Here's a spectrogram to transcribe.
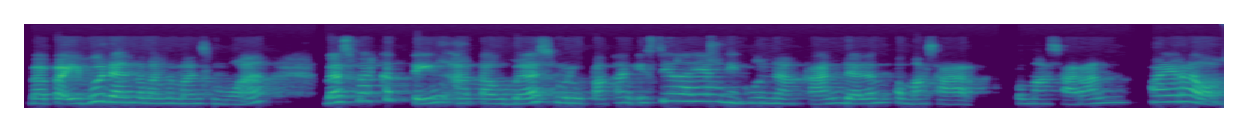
Bapak, Ibu, dan teman-teman semua, buzz marketing atau buzz merupakan istilah yang digunakan dalam pemasar, pemasaran viral.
